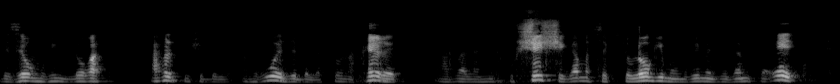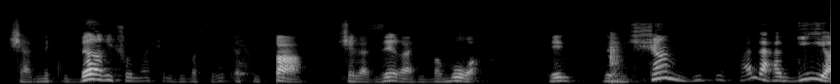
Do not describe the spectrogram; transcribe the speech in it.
וזה אומרים לא רק אף על פי שאמרו את זה בלשון אחרת, אבל אני חושש שגם הסקסולוגים אומרים את זה גם כעת, שהנקודה הראשונה של היווצרות הטיפה של הזרע היא במוח, כן? ומשם היא צריכה להגיע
